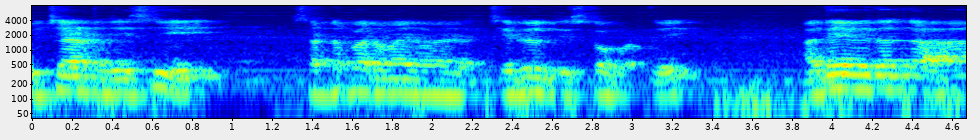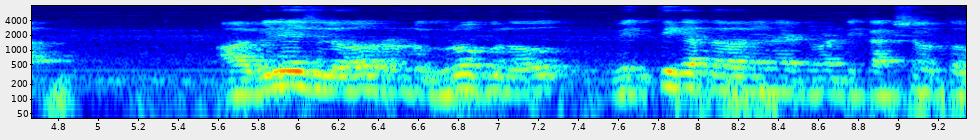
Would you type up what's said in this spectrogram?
విచారణ చేసి చట్టపరమైన చర్యలు తీసుకోబడతాయి. అదేవిధంగా ఆ విలేజ్లో రెండు గ్రూపులు వ్యక్తిగతమైనటువంటి కక్షలతో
